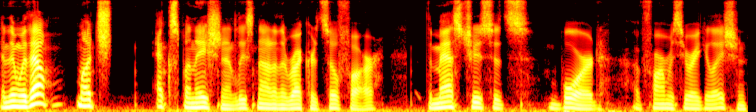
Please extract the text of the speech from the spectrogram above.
And then, without much explanation, at least not on the record so far, the Massachusetts Board of Pharmacy Regulation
